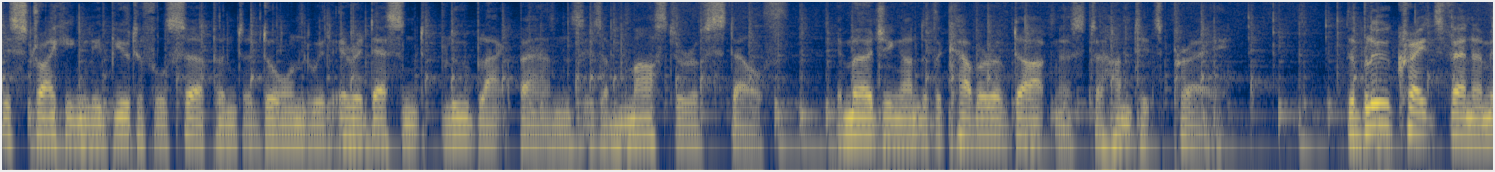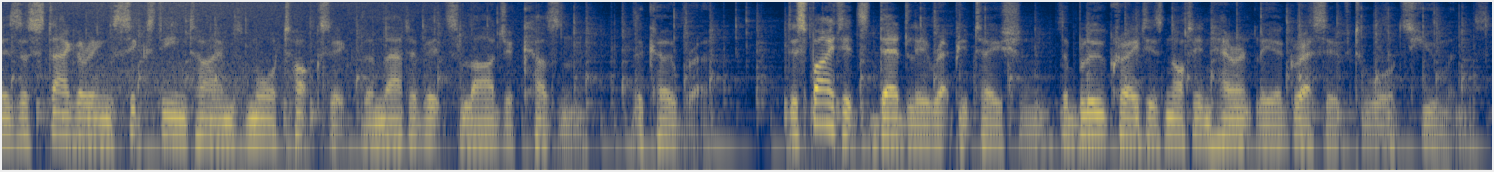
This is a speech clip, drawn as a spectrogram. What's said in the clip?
This strikingly beautiful serpent adorned with iridescent blue-black bands is a master of stealth, emerging under the cover of darkness to hunt its prey. The blue krait's venom is a staggering 16 times more toxic than that of its larger cousin, the cobra. Despite its deadly reputation, the blue krait is not inherently aggressive towards humans.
